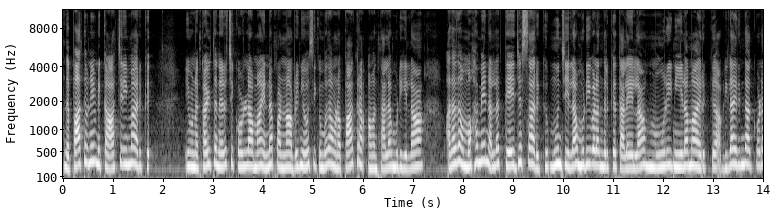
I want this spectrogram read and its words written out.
அதை பார்த்தவொடனே இவனுக்கு ஆச்சரியமாக இருக்குது இவனை கழுத்தை நெரிச்சு கொள்ளாமா என்ன பண்ணலாம் அப்படின்னு யோசிக்கும்போது அவனை பார்க்குறான். அவன் தலைமுடியெல்லாம் அதாவது அவன் முகமே நல்லா தேஜஸாக இருக்குது மூஞ்சியெல்லாம் முடி வளர்ந்துருக்கு தலையெல்லாம் முடி நீளமாக இருக்குது அப்படிலாம் இருந்தால் கூட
